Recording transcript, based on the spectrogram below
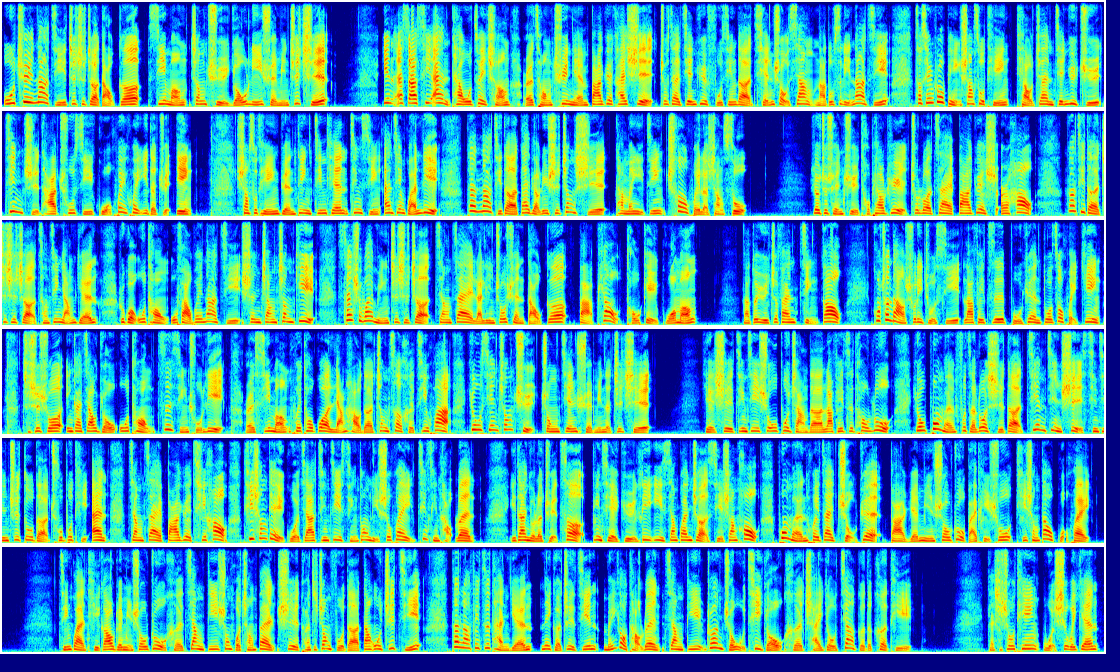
无惧纳吉支持者倒戈，西蒙争取游离选民支持。因 SRC 案贪污罪成而从去年八月开始就在监狱服刑的前首相拿督斯里纳吉，早前入禀上诉庭，挑战监狱局禁止他出席国会会议的决定。上诉庭原定今天进行案件管理，但纳吉的代表律师证实，他们已经撤回了上诉。六州选举投票日就落在八月十二号。纳吉的支持者曾经扬言，如果乌统无法为纳吉伸张正义，三十万名支持者将在来临州选倒戈，把票投给国盟。那对于这番警告，共产党署理主席拉菲兹不愿多做回应，只是说应该交由乌统自行处理，而西蒙会透过良好的政策和计划，优先争取中间选民的支持。也是经济事务部长的拉菲兹透露，由部门负责落实的渐进式薪金制度的初步提案，将在八月七号提呈给国家经济行动理事会进行讨论。一旦有了决策，并且与利益相关者协商后，部门会在九月把人民收入白皮书提呈到国会。尽管提高人民收入和降低生活成本是团结政府的当务之急，但拉菲兹坦言，内阁至今没有讨论降低润轴五汽油和柴油价格的课题。感谢收听，我是维言。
